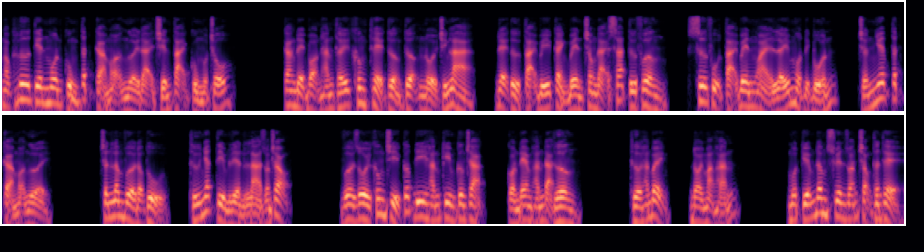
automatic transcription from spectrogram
ngọc hư tiên môn cùng tất cả mọi người đại chiến tại cùng một chỗ. Càng để bọn hắn thấy không thể tưởng tượng nổi chính là, đệ tử tại bí cảnh bên trong đại sát tứ phương, sư phụ tại bên ngoài lấy một địch bốn, chấn nhiếp tất cả mọi người. Trần lâm vừa đậu thủ, thứ nhất tìm liền là doãn trọng. Vừa rồi không chỉ cướp đi hắn kim cương trạng còn đem hắn đả thương. Thừa hắn bệnh, đòi mạng hắn. Một kiếm đâm xuyên doãn trọng thân thể.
